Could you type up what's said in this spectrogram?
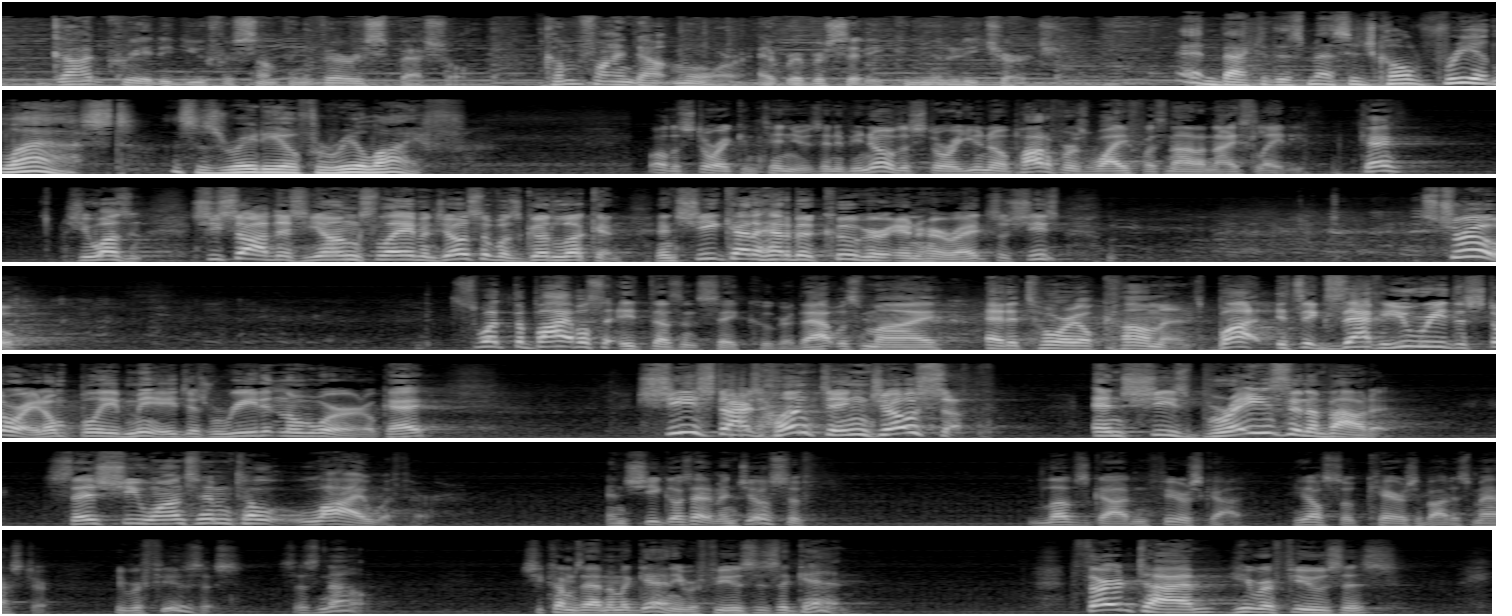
God created you for something very special. Come find out more at River City Community Church. And back to this message called Free at Last. This is Radio for Real Life. Well, the story continues. And if you know the story, you know Potiphar's wife was not a nice lady. Okay? She wasn't. She saw this young slave, and Joseph was good looking. And she kind of had a bit of cougar in her, right? So she's. It's true. It's what the Bible says. It doesn't say cougar. That was my editorial comment. But it's exactly, you read the story. Don't believe me. Just read it in the Word, okay? She starts hunting Joseph, and she's brazen about it. Says she wants him to lie with her. And she goes at him. And Joseph loves God and fears God. He also cares about his master. He refuses, says no. She comes at him again. He refuses again. Third time, he refuses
